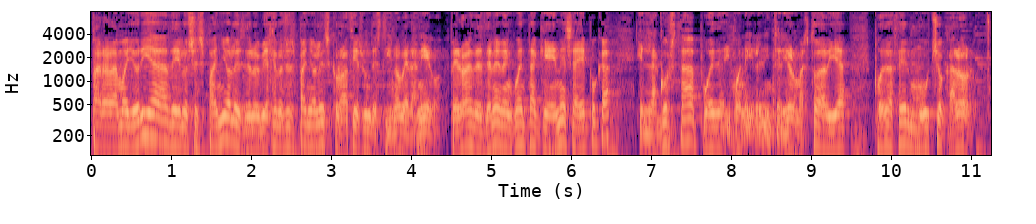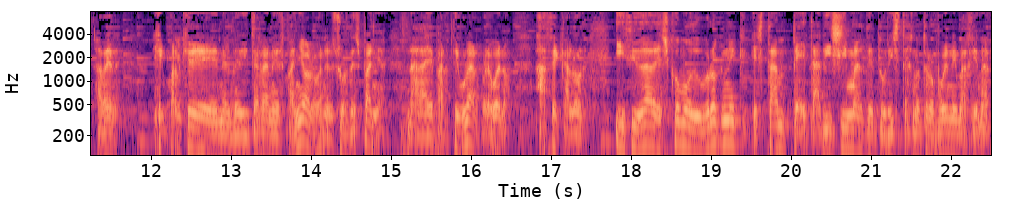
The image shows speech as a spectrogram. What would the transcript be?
Para la mayoría de los españoles, de los viajeros españoles, Croacia es un destino veraniego. Pero has de tener en cuenta que en esa época, en la costa puede, y bueno, y en el interior más todavía, puede hacer mucho calor. A ver, igual que en el Mediterráneo español o en el sur de España. Nada de particular, pero bueno, hace calor. Y ciudades como Dubrovnik están petadísimas de turistas, no te lo pueden imaginar.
